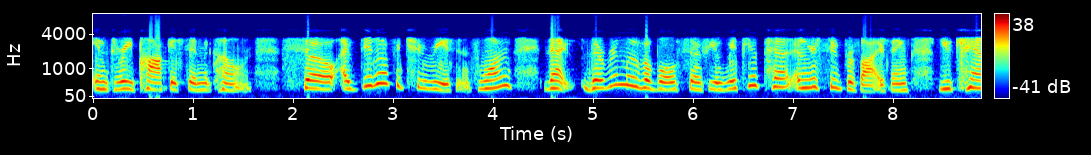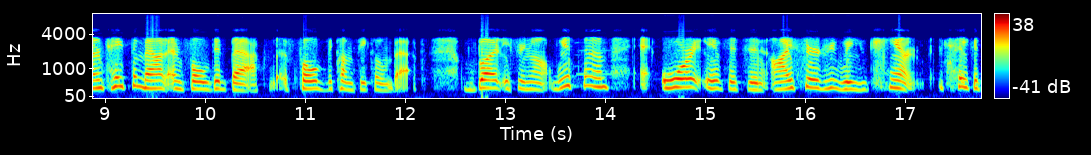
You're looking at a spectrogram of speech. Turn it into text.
in three pockets in the cone. So I did it for two reasons. One, that they're removable, so if you're with your pet and you're supervising, you can take them out and fold it back, fold the comfy cone back. But if you're not with them, or if it's an eye surgery where you can't take a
